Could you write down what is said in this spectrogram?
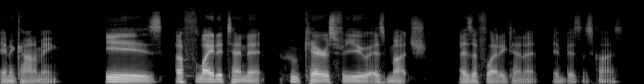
in economy is a flight attendant who cares for you as much as a flight attendant in business class.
